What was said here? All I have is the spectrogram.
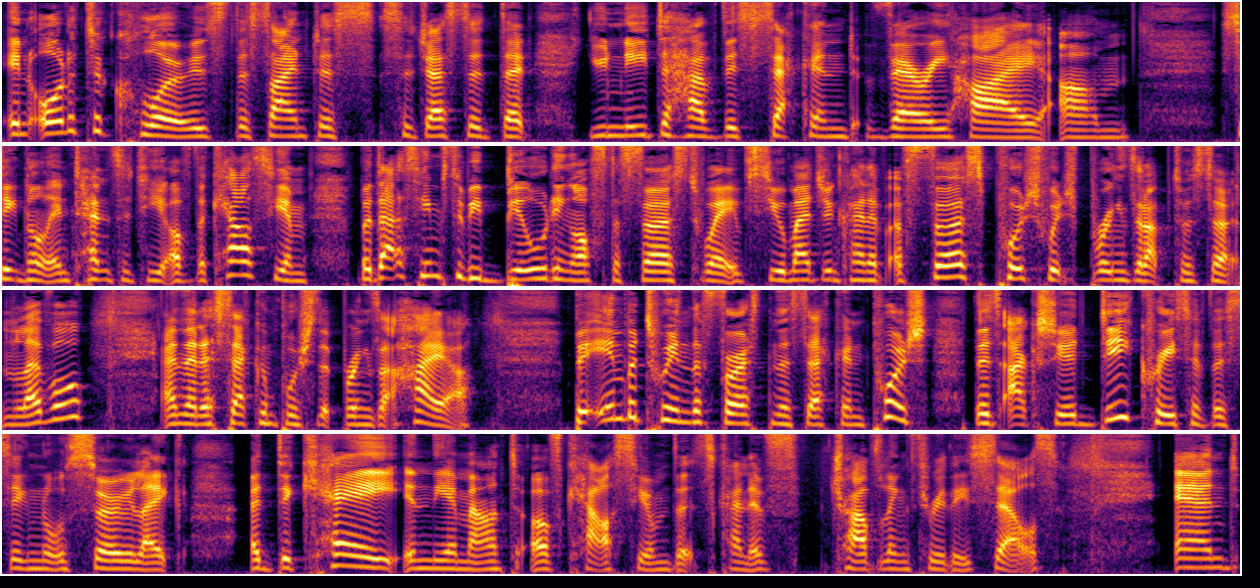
in order to close, the scientists suggested that you need to have this second very high um, signal intensity of the calcium, but that seems to be building off the first wave. So you imagine kind of a first push which brings it up to a certain level, and then a second push that brings it higher. But in between the first and the second push, there's actually a decrease of the signal, so like a decay in the amount of calcium that's kind of traveling through these cells. And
